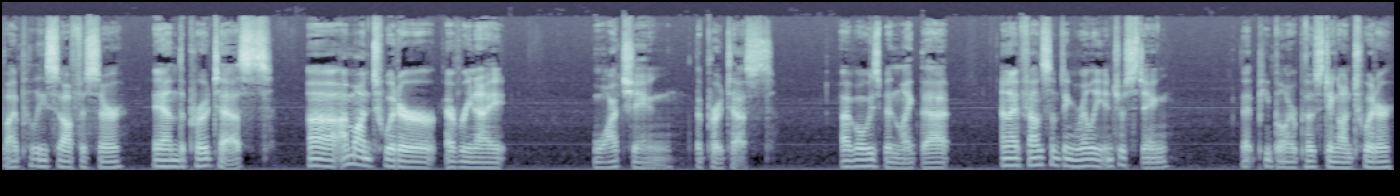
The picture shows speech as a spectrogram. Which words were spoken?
by police officer and the protests. Uh, I'm on Twitter every night watching the protests. I've always been like that. And I found something really interesting that people are posting on Twitter.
